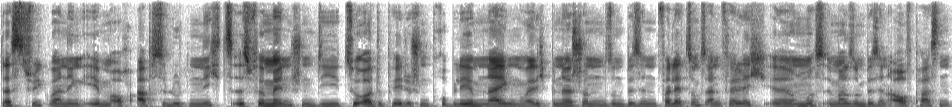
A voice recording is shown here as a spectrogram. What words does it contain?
dass Streakrunning eben auch absolut nichts ist für Menschen, die zu orthopädischen Problemen neigen, weil ich bin da schon so ein bisschen verletzungsanfällig äh, und muss immer so ein bisschen aufpassen,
